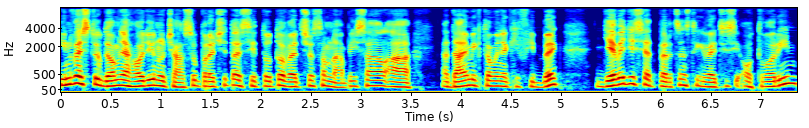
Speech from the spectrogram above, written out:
investuj do mňa hodinu času, prečítaj si túto vec, čo som napísal a, a daj mi k tomu nejaký feedback. 90% z tých vecí si otvorím,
